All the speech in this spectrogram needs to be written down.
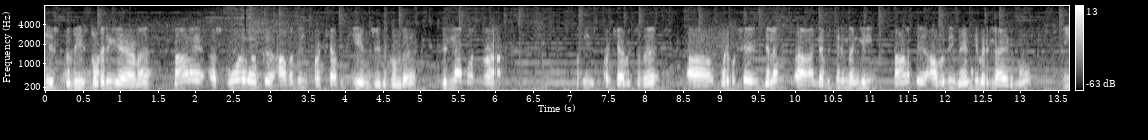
ഈ സ്ഥിതി തുടരുകയാണ്. നാളെ സ്കൂളുകൾക്ക് അവധി പ്രഖ്യാപിക്കുകയും ചെയ്തിട്ടുണ്ട്. ജില്ലാ കളക്ടർ അവധി പ്രഖ്യാപിച്ചത്. ഒരുപക്ഷെ ജലം ലഭിച്ചിരുന്നെങ്കിൽ നാളത്തെ അവധി വേണ്ടി വരില്ലായിരുന്നു. ഈ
